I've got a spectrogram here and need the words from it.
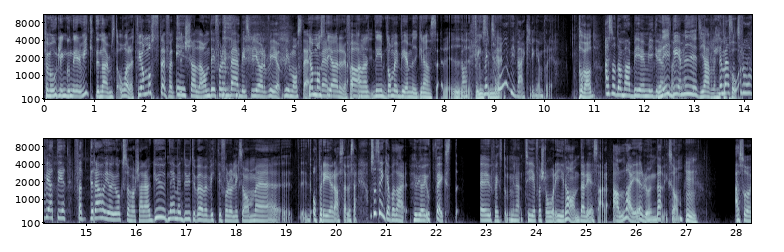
förmodligen gå ner i vikt det närmaste året. För jag måste, för att inshallah, om det får en bebis, vi, gör, vi, vi måste. jag måste Men- göra det, för annars, det är, de ju BMI-gränser i, för Men inseminering. tror vi verkligen på det? På vad? Alltså de här BMI-gränserna. Nej, BMI är ett jävla Nej, men hittepå. alltså, tror vi att det, för att det där har jag ju också hört, så här, gud nej men du är typ överviktig för att liksom, eh, opereras. Eller så här. Och så tänker jag på det här, hur jag är uppväxt. Jag är uppväxt mina tio första år i Iran, där det är så här, alla är runda. Liksom. Mm, Alltså,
